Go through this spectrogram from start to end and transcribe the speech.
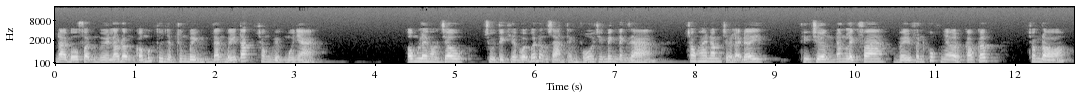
đại bộ phận người lao động có mức thu nhập trung bình đang bế tắc trong việc mua nhà. Ông Lê Hoàng Châu, Chủ tịch Hiệp hội Bất động sản thành phố Hồ Chí Minh đánh giá, trong 2 năm trở lại đây, thị trường đang lệch pha về phân khúc nhà ở cao cấp, trong đó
